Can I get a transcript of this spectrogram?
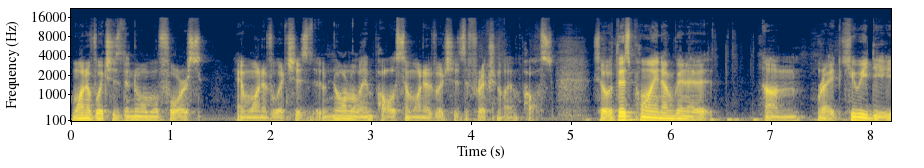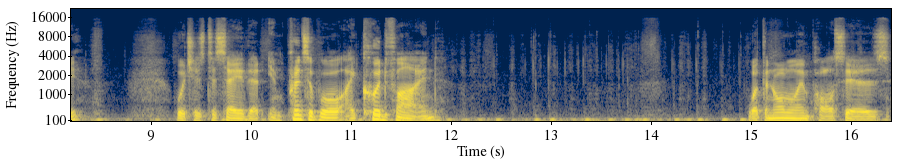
one of which is the normal force, and one of which is the normal impulse, and one of which is the frictional impulse. So at this point, I'm going to um, write QED, which is to say that in principle, I could find what the normal impulse is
